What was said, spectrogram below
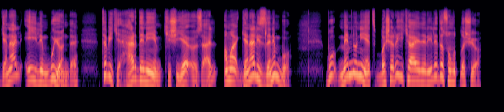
Genel eğilim bu yönde. Tabii ki her deneyim kişiye özel ama genel izlenim bu. Bu memnuniyet başarı hikayeleriyle de somutlaşıyor.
